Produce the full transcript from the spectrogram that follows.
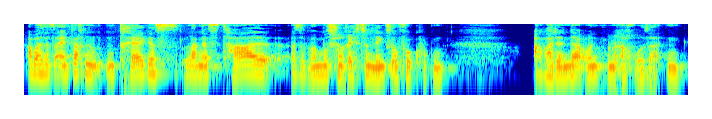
aber es ist einfach ein, ein träges, langes Tal. Also man muss schon rechts und links irgendwo gucken. Aber dann da unten Arosa, ein,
